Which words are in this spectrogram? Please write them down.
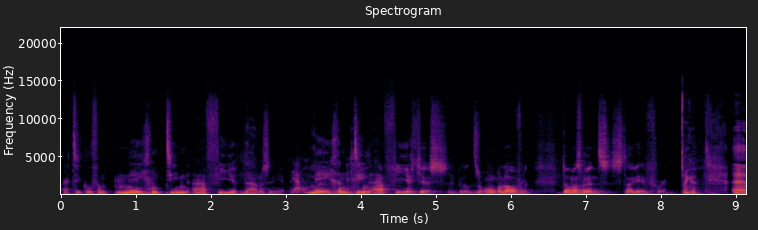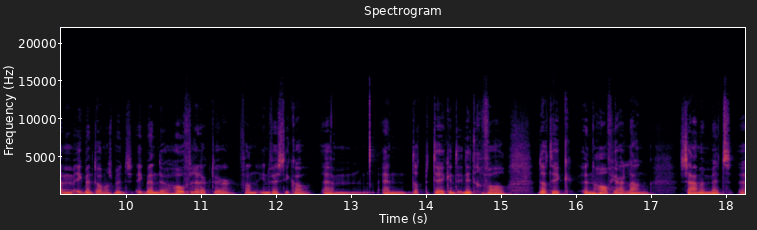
artikel van 19 A4, dames en heren. Ja, 19 A4'tjes. Ik bedoel, dat is ongelooflijk. Thomas Muns, stel je even voor. Dank u. Um, ik ben Thomas Muns. Ik ben de hoofdredacteur van Investico. Um, en dat betekent in dit geval dat ik een half jaar lang samen met uh,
